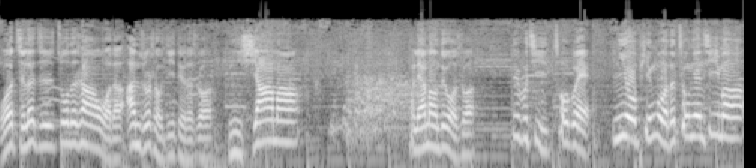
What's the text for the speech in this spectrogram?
我指了指桌子上我的安卓手机，对他说：“你瞎吗？”他连忙对我说：“对不起，臭鬼，你有苹果的充电器吗？”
